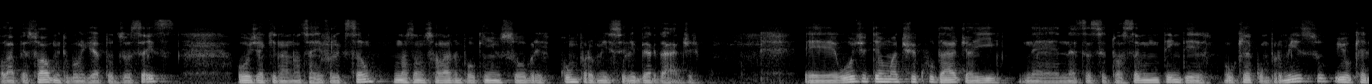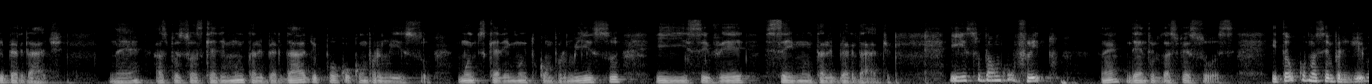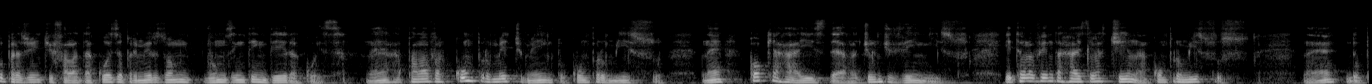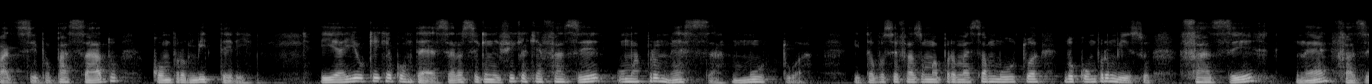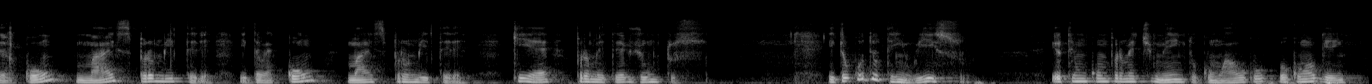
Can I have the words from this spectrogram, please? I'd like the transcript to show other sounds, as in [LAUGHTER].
Olá pessoal, muito bom dia a todos vocês. Hoje aqui na nossa reflexão nós vamos falar um pouquinho sobre compromisso e liberdade. É, hoje tem uma dificuldade aí né, nessa situação em entender o que é compromisso e o que é liberdade. Né? As pessoas querem muita liberdade e pouco compromisso. Muitos querem muito compromisso e se vê sem muita liberdade. E isso dá um conflito né, dentro das pessoas. Então, como eu sempre digo, para a gente falar da coisa, primeiro vamos, entender a coisa. Né? A palavra comprometimento, compromisso, né? qual que é a raiz dela? De onde vem isso? Então, ela vem da raiz latina, compromissos, né? do participo passado, compromittere. E aí o que, que acontece? Ela significa que é fazer uma promessa mútua. Então você faz uma promessa mútua do compromisso. Fazer né? Fazer com mais promittere. Então é com mais promittere, que é prometer juntos. Então quando eu tenho isso, eu tenho um comprometimento com algo ou com alguém.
